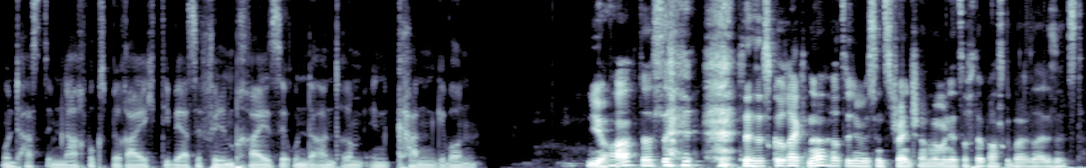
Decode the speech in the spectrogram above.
und hast im Nachwuchsbereich diverse Filmpreise unter anderem in Cannes gewonnen. Ja, das, das ist korrekt, ne? Hört sich ein bisschen strange an, wenn man jetzt auf der Basketballseite sitzt.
